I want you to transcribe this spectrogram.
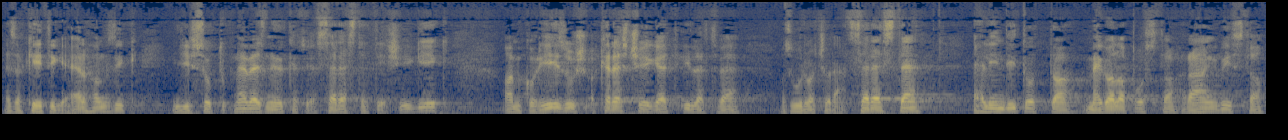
ez a két ige elhangzik, így is szoktuk nevezni őket, hogy a szereztetés igék, amikor Jézus a keresztséget, illetve az úrvacsorát szerezte, elindította, megalapozta, ránk bízta,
